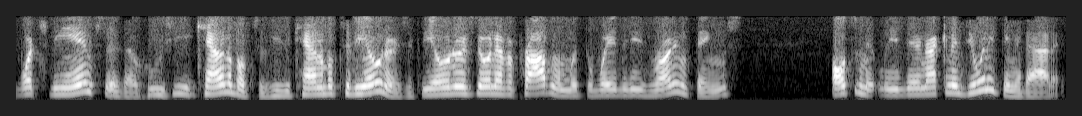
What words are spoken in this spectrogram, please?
what's the answer though? Who's he accountable to? He's accountable to the owners. If the owners don't have a problem with the way that he's running things, ultimately they're not going to do anything about it.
